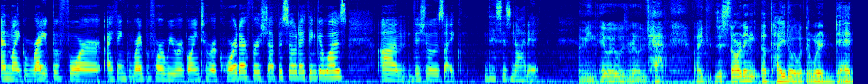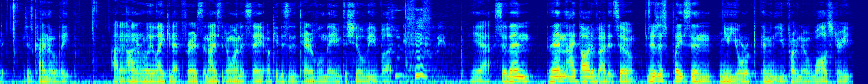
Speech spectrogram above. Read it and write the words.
and like right before i think right before we were going to record our first episode i think it was um vishwa was like this is not it i mean it, it was really bad like just starting a title with the word dead just kind of like I don't, I don't really like it at first, and I just didn't want to say, okay, this is a terrible name to Shilvi, but yeah. So then, then I thought about it. So there's this place in New York. I mean, you probably know Wall Street,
